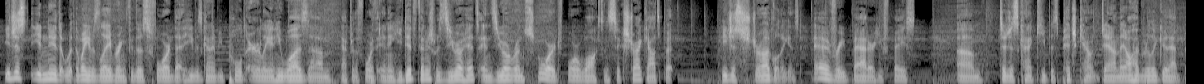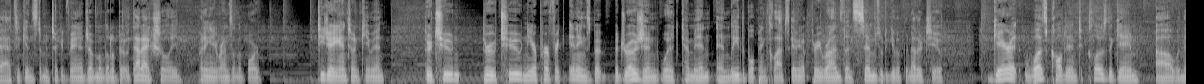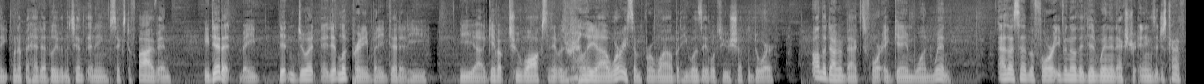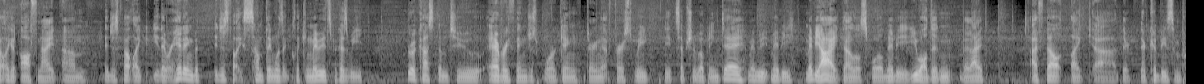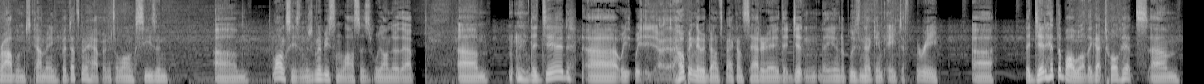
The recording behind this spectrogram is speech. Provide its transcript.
You just you knew that the way he was laboring through those four that he was going to be pulled early, and he was um, after the fourth inning. He did finish with zero hits and zero runs scored, four walks and six strikeouts, but he just struggled against every batter he faced. Um, to just kind of keep his pitch count down. They all had really good at bats against him and took advantage of him a little bit without actually putting any runs on the board. Tejay Antone came in through two through two near perfect innings, but Bedrosian would come in and lead the bullpen collapse, giving up three runs. Then Sims would give up another two. Garrett was called in to close the game uh, when they went up ahead, I believe, in the tenth inning, six to five, and he did it. He didn't do it. It didn't look pretty, but he did it. He he uh, gave up two walks, and it was really uh, worrisome for a while, but he was able to shut the door on the Diamondbacks for a game one win. As I said before, even though they did win in extra innings, it just kind of felt like an off night. Um, it just felt like they were hitting, but it just felt like something wasn't clicking. Maybe it's because we grew accustomed to everything just working during that first week, with the exception of opening day. Maybe, maybe, maybe I got a little spoiled. Maybe you all didn't, but I I felt like uh, there there could be some problems coming, but that's going to happen. It's a long season, um, long season. There's going to be some losses. We all know that. Um, they did. Uh, we, we uh, hoping they would bounce back on Saturday. They didn't. They ended up losing that game eight to three. Uh, they did hit the ball well. They got 12 hits. Um,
